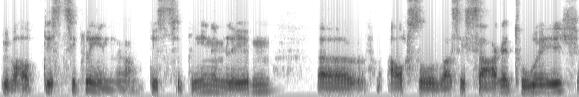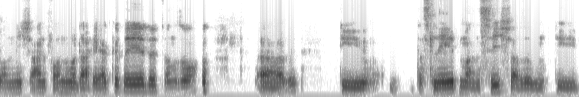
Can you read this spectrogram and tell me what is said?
überhaupt Disziplin, ja. Disziplin im Leben, äh, auch so, was ich sage, tue ich und nicht einfach nur dahergeredet und so. Äh, die, das Leben an sich, also die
